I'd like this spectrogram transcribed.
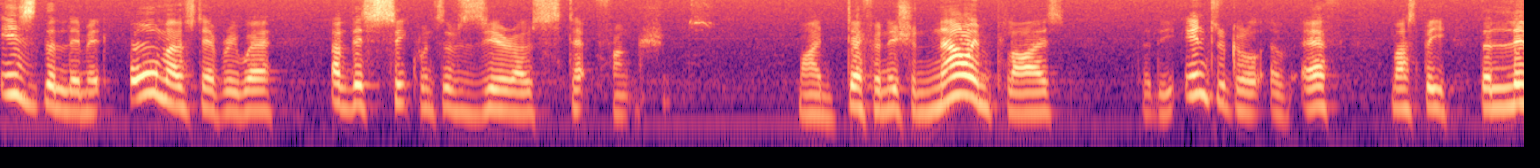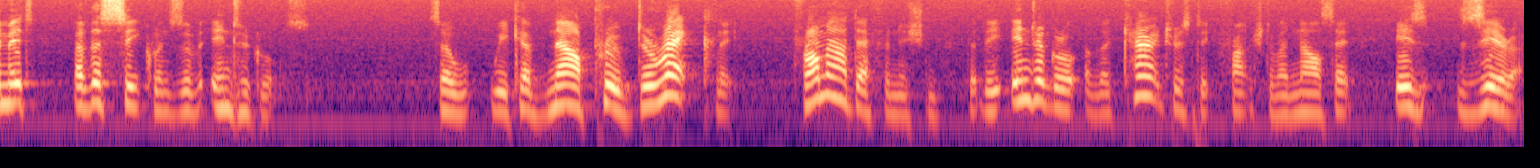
is the limit almost everywhere of this sequence of zero step functions. My definition now implies that the integral of f must be the limit of the sequence of integrals. So we have now proved directly from our definition that the integral of the characteristic function of a null set is zero.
